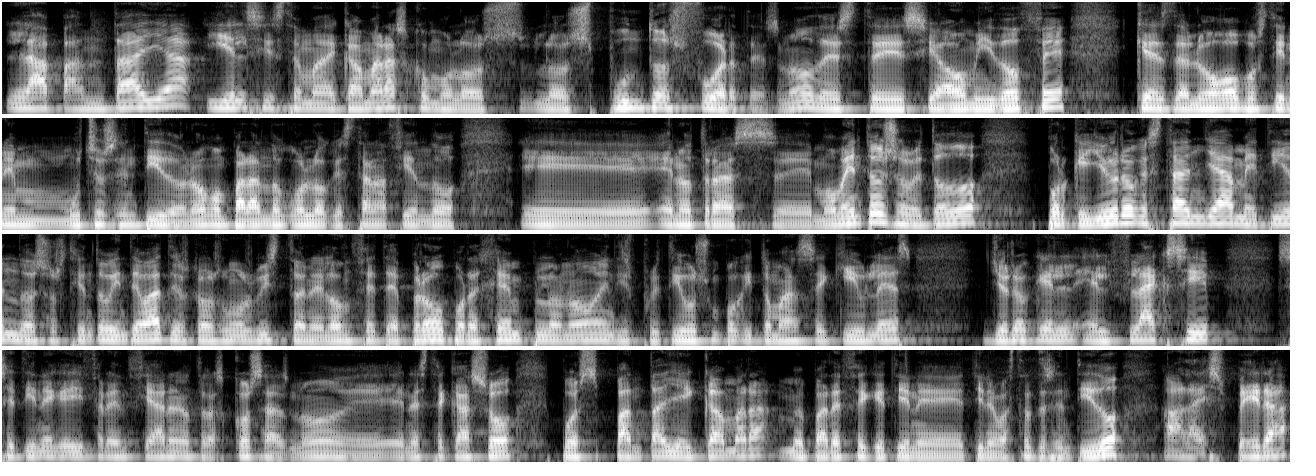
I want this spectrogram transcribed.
la pantalla y el sistema de cámaras como los, los puntos fuertes ¿no? de este Xiaomi 12, que desde luego pues, tiene mucho sentido ¿no? comparando con lo que están haciendo en otros momentos, sobre todo porque yo creo que están ya metiendo esos 120 vatios que los hemos visto en el 11T Pro, por ejemplo, ¿no? en dispositivos un poquito más asequibles. Yo creo que el, el flagship se tiene que diferenciar en otras cosas. ¿no? En este caso, pues pantalla y cámara me parece que tiene, tiene bastante sentido a la espera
